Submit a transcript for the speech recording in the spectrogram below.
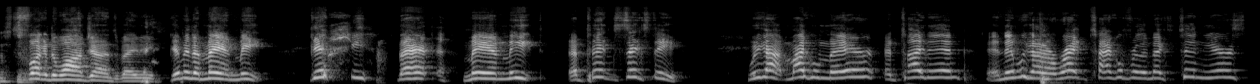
Just do it's it. fucking Dawand Jones, baby. Give me the man meat. Give me that man meat at pick 60. We got Michael Mayer at tight end, and then we got our right tackle for the next 10 years.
